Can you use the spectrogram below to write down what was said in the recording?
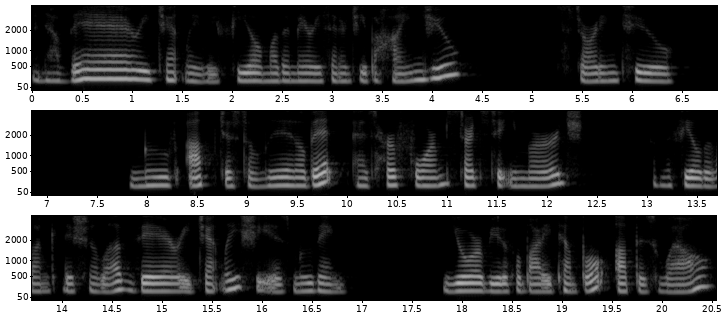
And now, very gently, we feel Mother Mary's energy behind you, starting to move up just a little bit as her form starts to emerge from the field of unconditional love. Very gently, she is moving your beautiful body temple up as well.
